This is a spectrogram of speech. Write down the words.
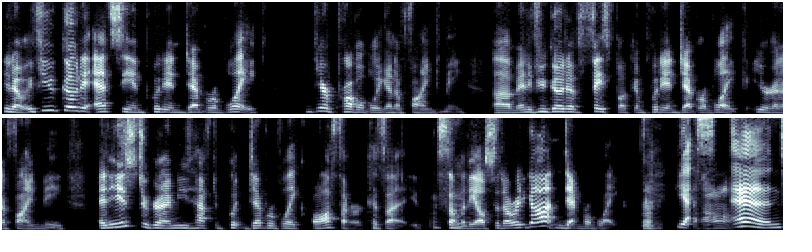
you know, if you go to Etsy and put in Deborah Blake, you're probably going to find me. Um, and if you go to Facebook and put in Deborah Blake, you're going to find me. And Instagram, you have to put Deborah Blake author because I somebody else had already gotten Deborah Blake. Yes. Oh. And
